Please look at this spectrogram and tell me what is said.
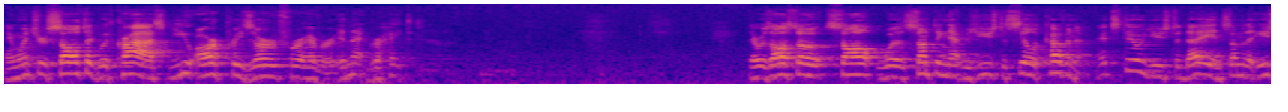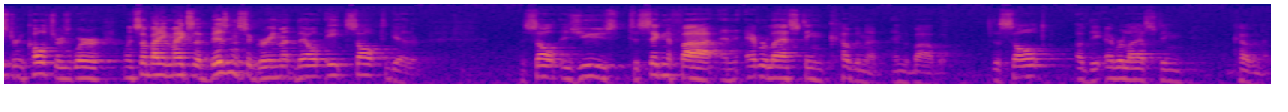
And once you're salted with Christ, you are preserved forever. Isn't that great? There was also salt was something that was used to seal a covenant. It's still used today in some of the Eastern cultures where when somebody makes a business agreement, they'll eat salt together. The salt is used to signify an everlasting covenant in the Bible. The salt of the everlasting covenant.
